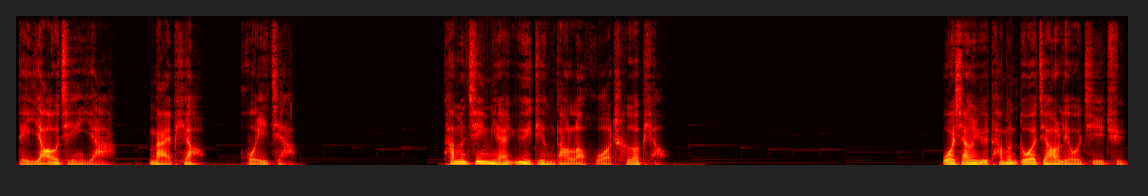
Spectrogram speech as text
得咬紧牙买票回家。他们今年预定到了火车票，我想与他们多交流几句。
